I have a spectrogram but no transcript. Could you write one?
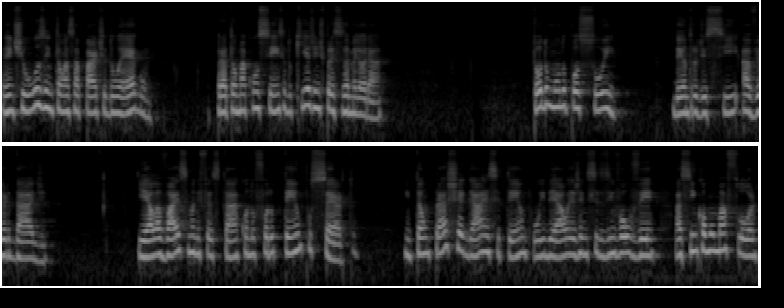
a gente usa então essa parte do ego para tomar consciência do que a gente precisa melhorar. Todo mundo possui dentro de si a verdade e ela vai se manifestar quando for o tempo certo. Então, para chegar a esse tempo, o ideal é a gente se desenvolver, assim como uma flor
